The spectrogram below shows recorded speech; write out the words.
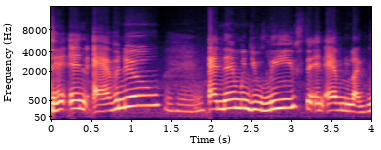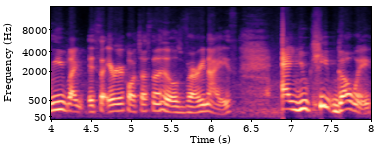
Stenton Avenue, mm-hmm. and then when you leave Stenton Avenue, like leave like it's an area called Chestnut Hills, very nice, and you keep going,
